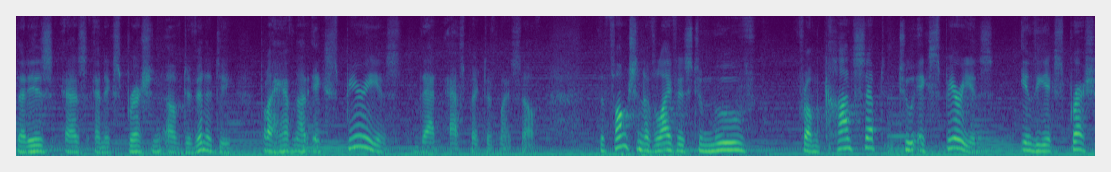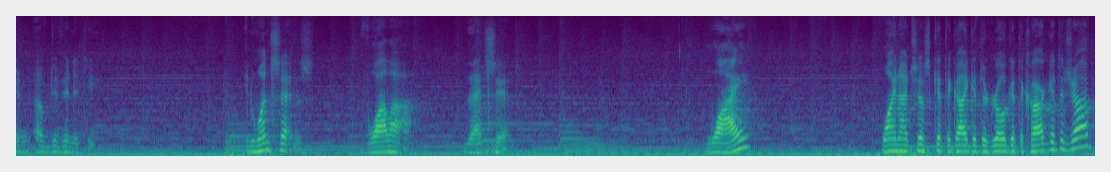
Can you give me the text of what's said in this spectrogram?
that is, as an expression of divinity, but I have not experienced that aspect of myself. The function of life is to move from concept to experience in the expression of divinity. In one sentence, voila, that's it. Why? Why not just get the guy, get the girl, get the car, get the job?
